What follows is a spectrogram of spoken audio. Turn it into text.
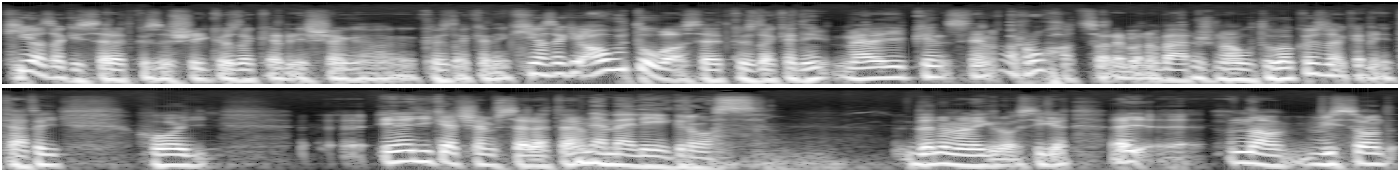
ki az, aki szeret közösségi közlekedéssel közlekedni? Ki az, aki autóval szeret közlekedni? Mert egyébként szerintem rohadt szar ebben a városban autóval közlekedni. Tehát, hogy, hogy én egyiket sem szeretem. Nem elég rossz. De nem elég rossz, igen. Egy, na, viszont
